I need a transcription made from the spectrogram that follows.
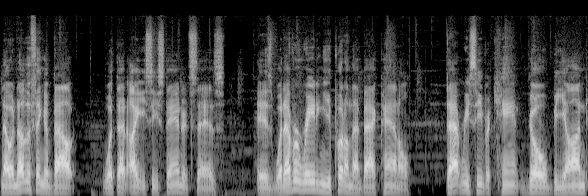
Now another thing about what that IEC standard says is whatever rating you put on that back panel, that receiver can't go beyond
